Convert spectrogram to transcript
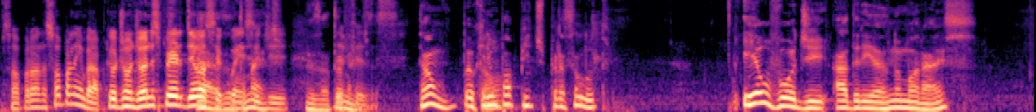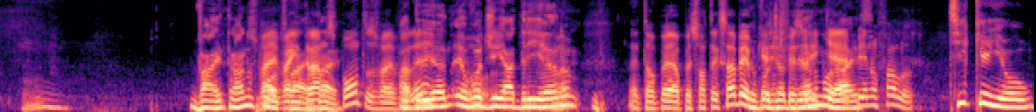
Só pra, só pra lembrar. Porque o John Jones perdeu é, a sequência exatamente, de exatamente. defesas. Então, eu queria então... um palpite para essa luta. Eu vou de Adriano Moraes. Hum. Vai entrar nos vai, pontos. Vai, vai entrar vai. nos pontos? Vai valer? Adriano, eu vou de Adriano. Então o pessoal tem que saber, porque a gente fez o recap Moraes, e não falou. TKO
